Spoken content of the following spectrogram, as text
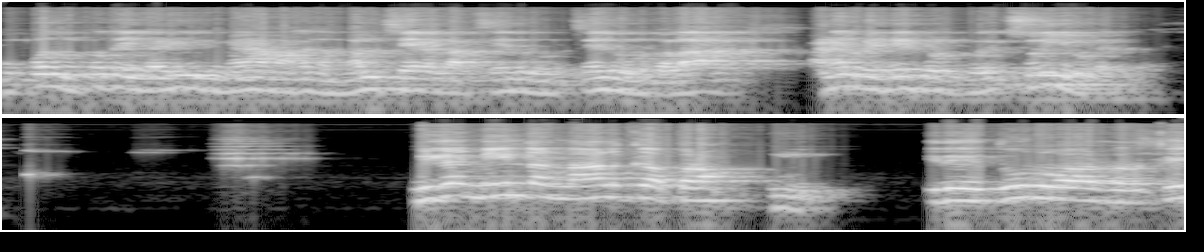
முப்பது முப்பத்தைந்து அடிக்கு மேலமாக இந்த மண் சேரெல்லாம் சேர்ந்து சேர்ந்து கொள்வதால் அணையுடைய நீர்பிடிப்பு பகுதி சுருங்கி விட்டது மிக நீண்ட நாளுக்கு அப்புறம் இது தூர்வாடுறதுக்கு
